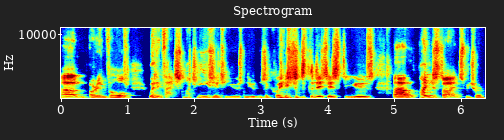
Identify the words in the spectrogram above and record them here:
um, are involved, when in fact it's much easier to use Newton's equations than it is to use um, Einstein's, which are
